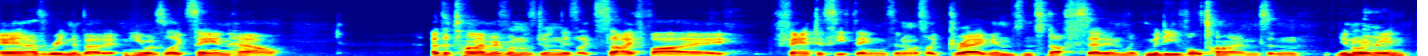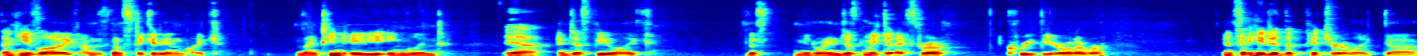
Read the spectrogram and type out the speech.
and I was reading about it, and he was like saying how at the time everyone was doing these like sci-fi fantasy things, and it was like dragons and stuff set in like medieval times, and you know what I mean. And he's like, I'm just gonna stick it in like 1980 England Yeah. and just be like, just you know, what I mean, just make it extra creepy or whatever. And so he did the picture like uh,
